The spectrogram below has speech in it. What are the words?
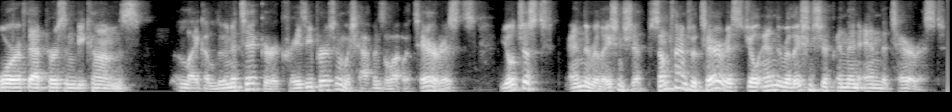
or if that person becomes like a lunatic or a crazy person, which happens a lot with terrorists, you'll just end the relationship. Sometimes with terrorists, you'll end the relationship and then end the terrorist.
